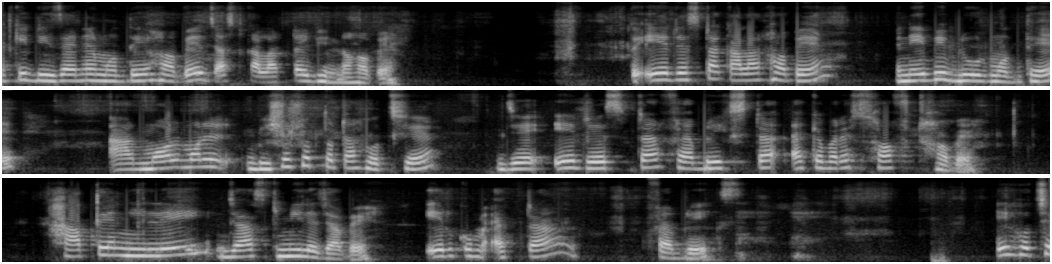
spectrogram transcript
একই ডিজাইনের মধ্যে হবে, জাস্ট কালারটাই ভিন্ন হবে। তো এই ড্রেসটা কালার হবে নেভি ব্লুর মধ্যে। আর মলমলের বিশেষত্বটা হচ্ছে যে এই ড্রেসটা, ফ্যাব্রিক্সটা একেবারে সফট হবে। হাতে নিলেই জাস্ট মিলে যাবে। এরকম একটা ফ্যাব্রিক্স। এ হচ্ছে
